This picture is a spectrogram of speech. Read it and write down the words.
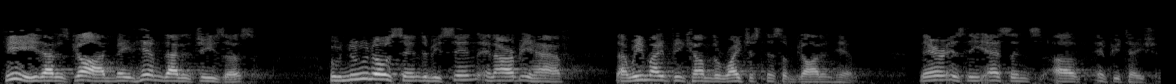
He, that is God, made him, that is Jesus, who knew no sin, to be sin in our behalf, that we might become the righteousness of God in him. There is the essence of imputation.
